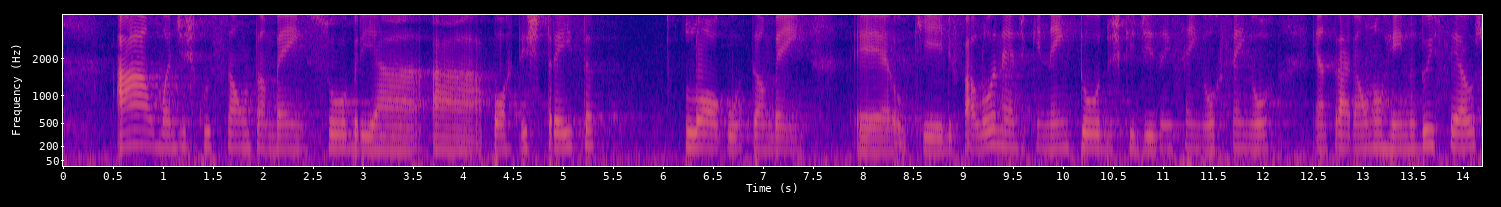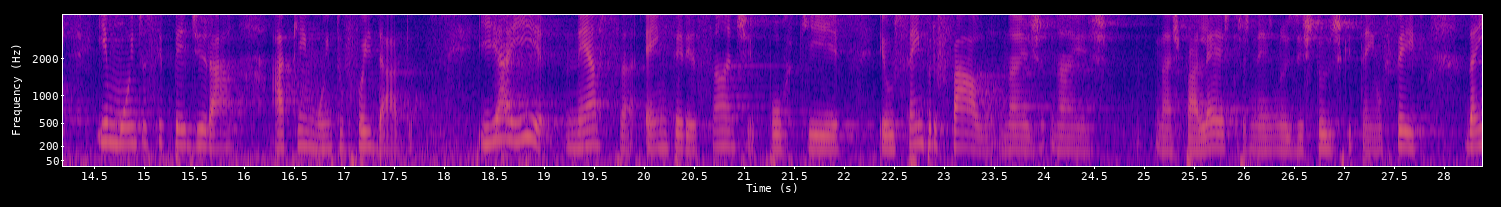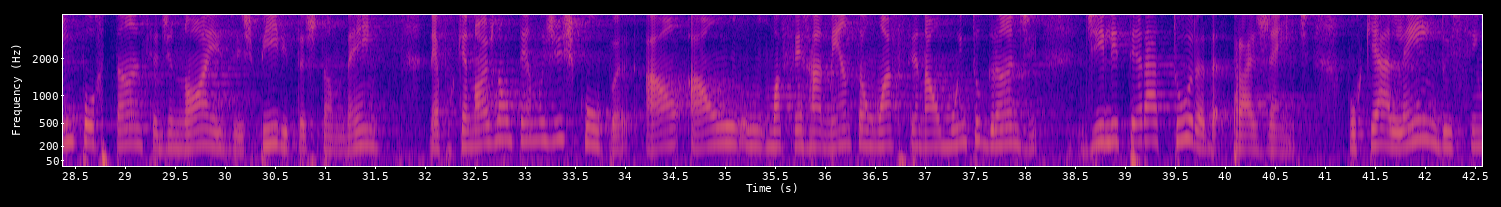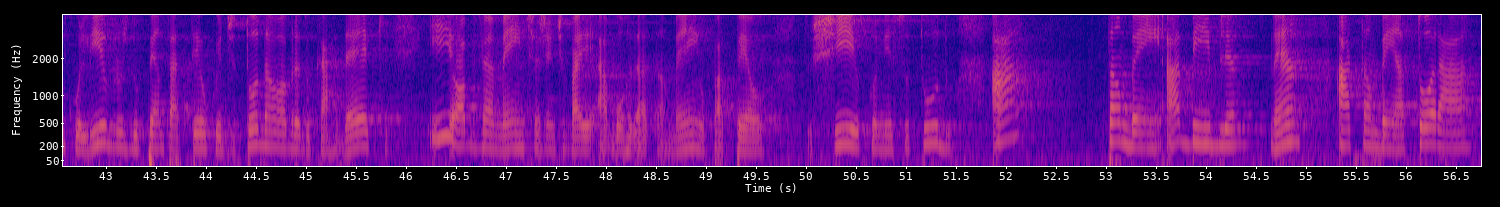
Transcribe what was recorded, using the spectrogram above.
Há uma discussão também sobre a, a porta estreita. Logo também é, o que ele falou, né, de que nem todos que dizem Senhor, Senhor entrarão no reino dos céus e muito se pedirá a quem muito foi dado. E aí, nessa é interessante porque eu sempre falo nas, nas, nas palestras, né, nos estudos que tenho feito, da importância de nós espíritas também, né, porque nós não temos desculpa. Há, há um, uma ferramenta, um arsenal muito grande de literatura para a gente. Porque além dos cinco livros do Pentateuco e de toda a obra do Kardec, e obviamente a gente vai abordar também o papel do Chico nisso tudo, há também a Bíblia, né? há também a Torá,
